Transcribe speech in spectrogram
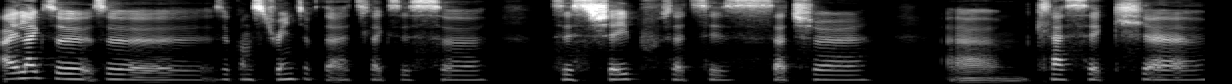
I like the the the constraint of that, like this uh, this shape that is such a um, classic uh,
